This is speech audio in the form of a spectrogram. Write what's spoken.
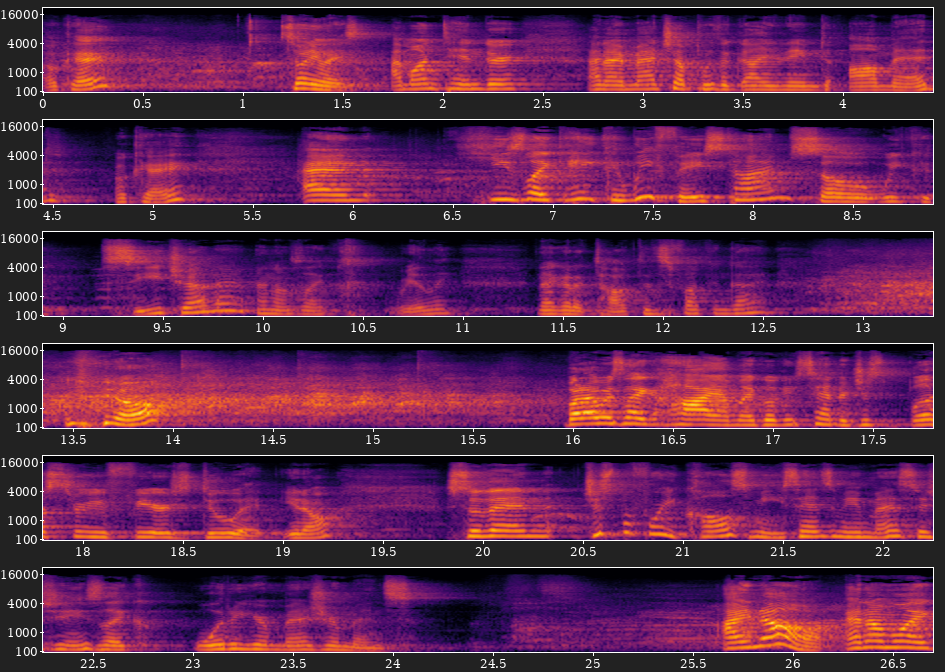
okay? So, anyways, I'm on Tinder and I match up with a guy named Ahmed, okay? And he's like, hey, can we FaceTime so we could see each other? And I was like, really? And I gotta talk to this fucking guy? you know? But I was like, hi. I'm like, okay, Sandra, just bust through your fears, do it, you know? So then, just before he calls me, he sends me a message and he's like, what are your measurements? I know. And I'm like,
